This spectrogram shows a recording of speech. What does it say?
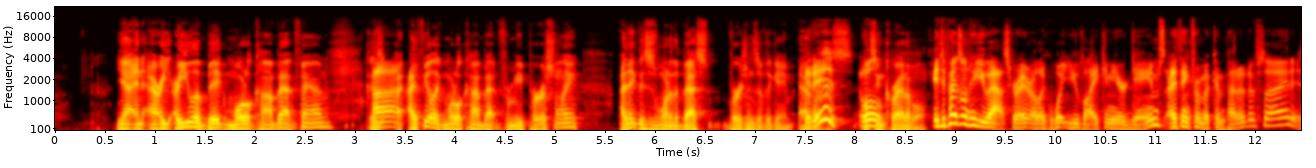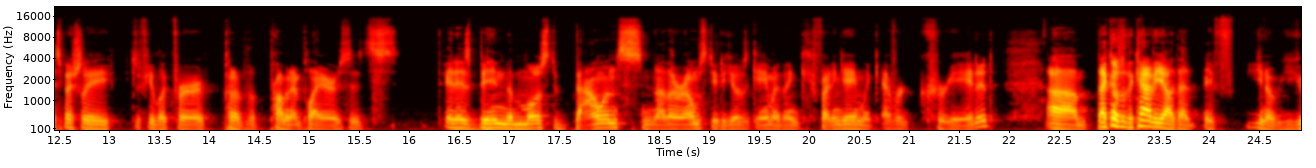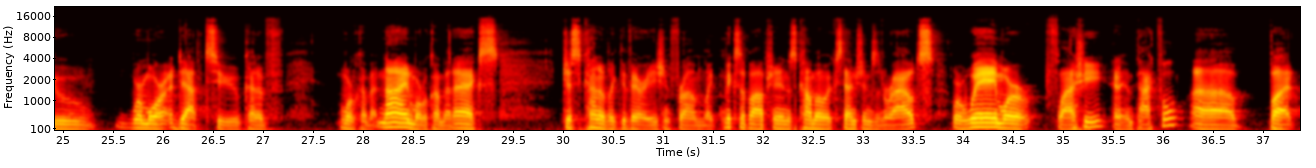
Yeah, and are, are you a big Mortal Kombat fan? Because Uh, I, I feel like Mortal Kombat, for me personally, I think this is one of the best versions of the game ever. It is. It's Well, incredible. It depends on who you ask, right? Or like what you like in your games. I think from a competitive side, especially if you look for kind of the prominent players, it's it has been the most balanced NetherRealm Studios game I think fighting game like ever created. Um, that comes with the caveat that if you know you were more adept to kind of Mortal Kombat 9, Mortal Kombat X, just kind of like the variation from like mix up options, combo extensions, and routes were way more flashy and impactful. Uh, but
